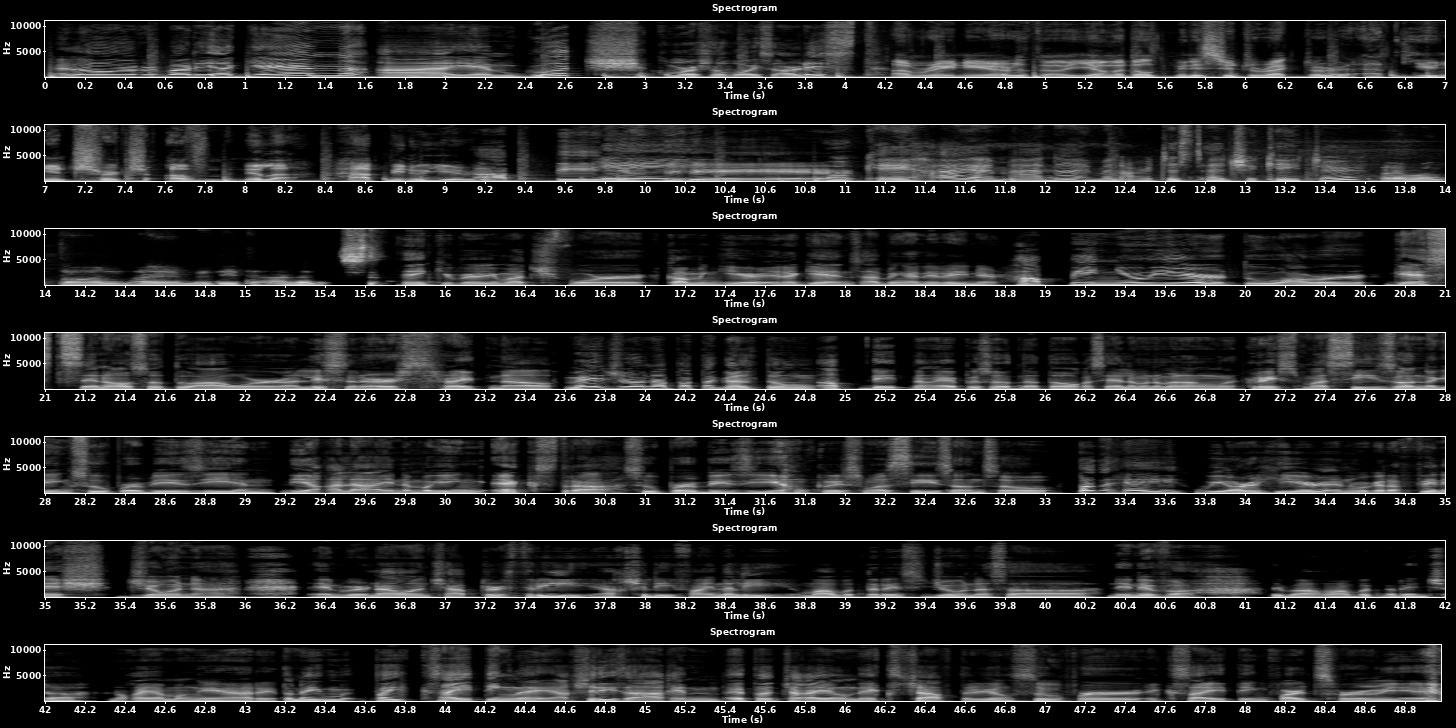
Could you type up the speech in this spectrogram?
Hello, everybody. Again, I am Gooch, commercial voice artist. I'm Rainier, the Young Adult Ministry Director at Union Church of Manila. Happy New Year! Happy New Yay. Year! Okay, hi, I'm Anna. I'm an artist educator. I'm Anton. I am a data analyst. Thank you very much for coming here. And again, sabi nga ni Rainier, Happy New Year to our guests and also to our uh, listeners right now. Medyo napatagal tong update ng episode na to kasi alam mo naman ang Christmas season naging super busy and di akalain na maging extra super busy ang Christmas season. So, but hey, we are here and we're gonna finish Jonah. And we're now on chapter 3. Actually, finally, umabot na rin si Jonah sa Nineveh. ba? Umabot na rin siya. Ano kaya mangyayari? Ito na yung pa-exciting na eh. Actually, sa akin, ito tsaka yung next chapter yung super exciting parts for me eh.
